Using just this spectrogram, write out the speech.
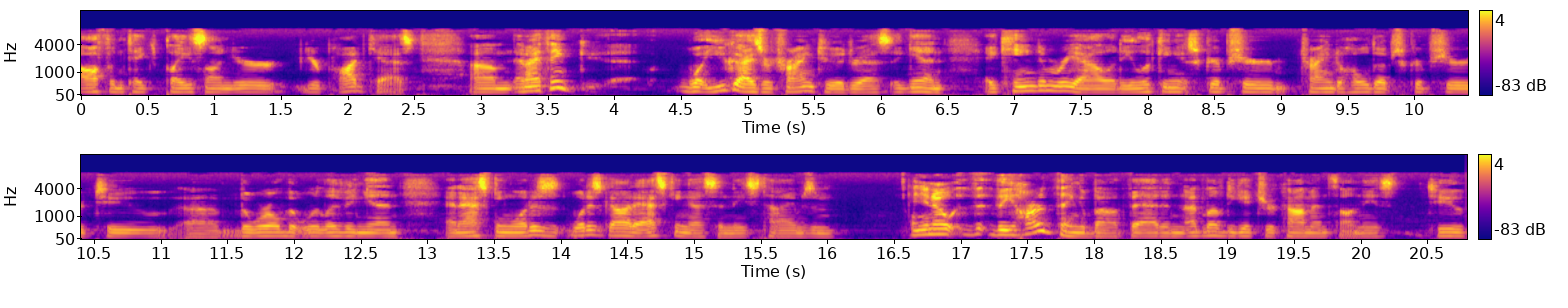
often takes place on your your podcast. Um, and I think what you guys are trying to address again a kingdom reality looking at scripture trying to hold up scripture to uh, the world that we're living in and asking what is what is god asking us in these times? And and you know the, the hard thing about that and i'd love to get your comments on these too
